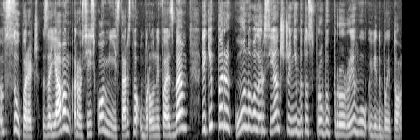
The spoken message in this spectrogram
Всупереч заявам російського міністерства оборони ФСБ, які переконували росіян, що нібито спроби прориву відбито.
